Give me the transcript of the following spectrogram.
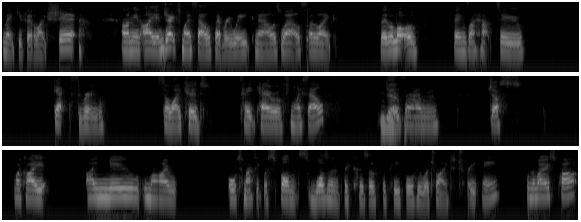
make you feel like shit. And I mean, I inject myself every week now as well. So, like, there's a lot of things I had to get through so I could take care of myself. yeah, um, just like I, I knew my automatic response wasn't because of the people who were trying to treat me for the most part.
